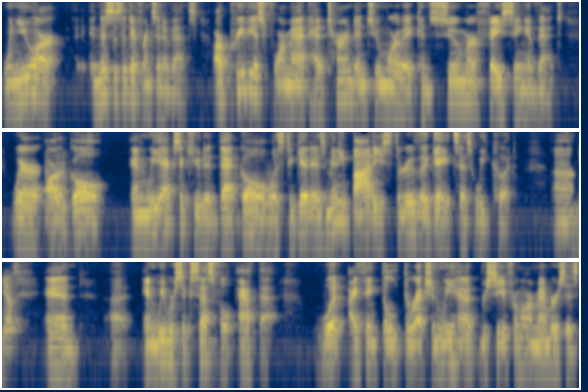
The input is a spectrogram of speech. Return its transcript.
when you are, and this is the difference in events, our previous format had turned into more of a consumer facing event where our mm-hmm. goal, and we executed that goal, was to get as many bodies through the gates as we could. Um, yep. And, uh, and we were successful at that what I think the direction we had received from our members is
